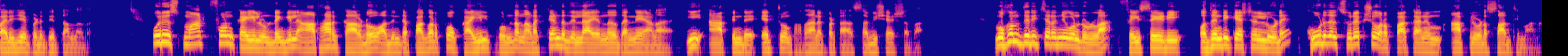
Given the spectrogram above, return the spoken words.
പരിചയപ്പെടുത്തി തന്നത്. ഒരു സ്മാർട്ട് ഫോൺ കയ്യിലുണ്ടെങ്കിൽ ആധാർ കാർഡോ അതിന്റെ പകർപ്പോ കയ്യിൽ കൊണ്ടു നടക്കേണ്ടതില്ല എന്നത് തന്നെയാണ് ഈ ആപ്പിന്റെ ഏറ്റവും പ്രധാനപ്പെട്ട സവിശേഷത. മുഖം തിരിച്ചറിഞ്ഞുകൊണ്ടുള്ള ഫേസ് ഐ ഡി ഒതന്റിക്കേഷനിലൂടെ കൂടുതൽ സുരക്ഷ ഉറപ്പാക്കാനും ആപ്പിലൂടെ സാധ്യമാണ്.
